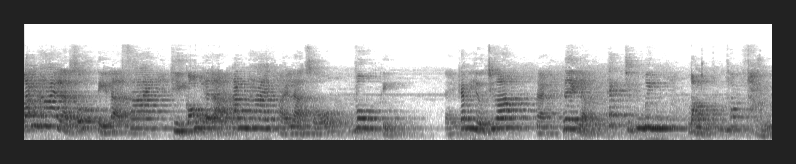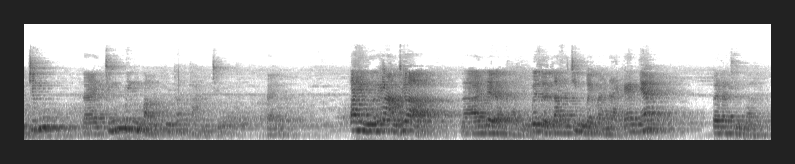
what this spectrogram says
căn hai thì có nghĩa là căn 2 phải là số vô tỷ đấy các em hiểu chưa? Đấy, đây là cách chứng minh bằng phương pháp phản chứng. Đấy chứng minh bằng phương pháp phản chứng. Đấy. Ta hiểu cách làm chưa? Đấy đây là phải, bây giờ ta sẽ trình bày bài này các em nhé. Đây là trình bày.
